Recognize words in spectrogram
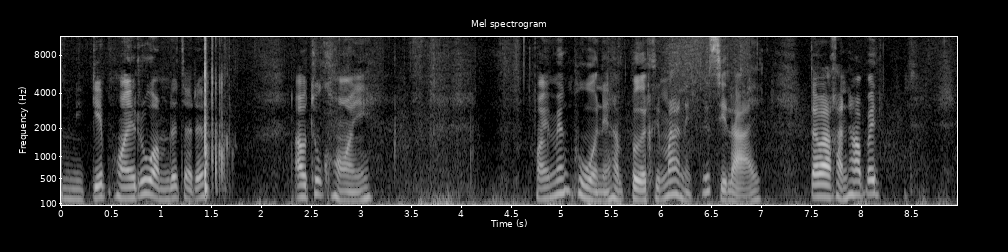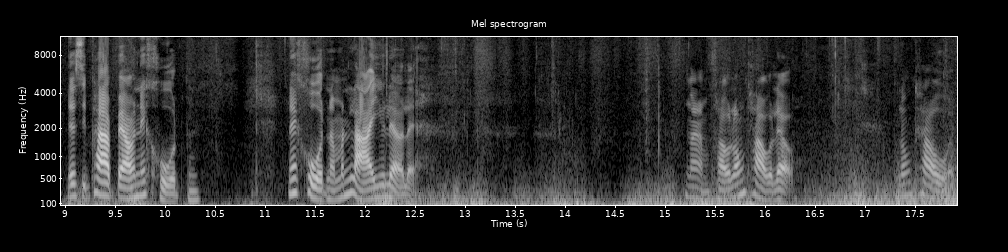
มันนี่เก็บหอยร่วมด้อจ้ะเด้อเอาทุกหอย หอยแมงผู้เนี่ยค่ะเปิดขึ้นมาเนี่ยคือสีหลาย แต่ว่าขันเฮาไปเดี๋ยวสิพาไปเอาในโขดในโขดนะมันหลายอยู่แล้วแหละน้ำเขาล่องเท่าแล้วล่องเท่าอะ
